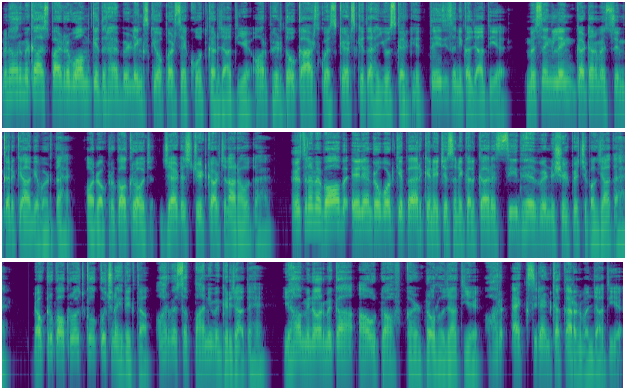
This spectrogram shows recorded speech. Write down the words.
मिनोर्मिका स्पाइडर वॉर्म की तरह बिल्डिंग्स के ऊपर से खोद कर जाती है और फिर दो कार्स को स्केट्स की तरह यूज़ करके तेज़ी से निकल जाती है। मिसिंग लिंक गटर में स्विम करके आगे बढ़ता है और Doctor Cockroach jet street car चला रहा होता है। इतने में बॉब एलियन रोबोट के पैर के नीचे से निकलकर सीधे विंडशील्ड पे चिपक जाता है। डॉक्टर कॉकरोच को कुछ नहीं दिखता और वे सब पानी में गिर जाते हैं। यहाँ मिनोर्मिका आउट ऑफ़ कंट्रोल हो जाती है और एक्सीडेंट का कारण बन जाती है।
